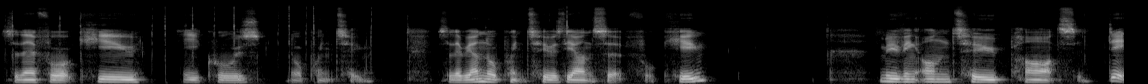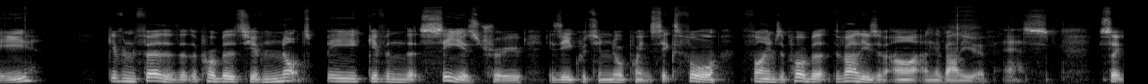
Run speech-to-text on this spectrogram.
So therefore Q equals 0.2. So there we are, 0.2 is the answer for Q. Moving on to part D, given further that the probability of not B given that C is true is equal to 0.64, find the, the values of R and the value of S. So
